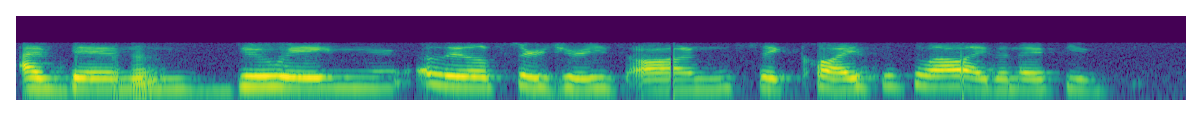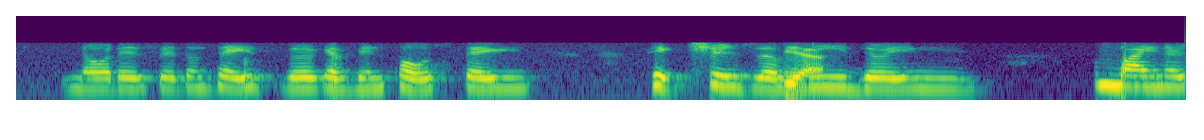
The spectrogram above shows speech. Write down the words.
I've been Mhm. doing a little surgeries on sick kois as well. I don't know if you've noticed it on facebook. I've been posting pictures of Yeah. me doing minor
